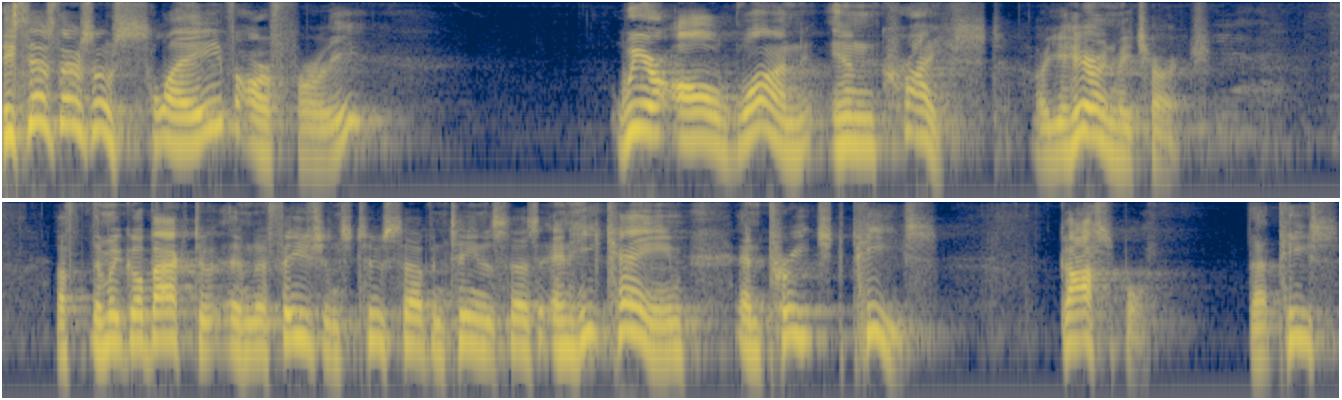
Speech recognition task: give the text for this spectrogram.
He says there's no slave or free. We are all one in Christ. Are you hearing me, church? Uh, then we go back to in Ephesians 2:17 it says and he came and preached peace gospel that peace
